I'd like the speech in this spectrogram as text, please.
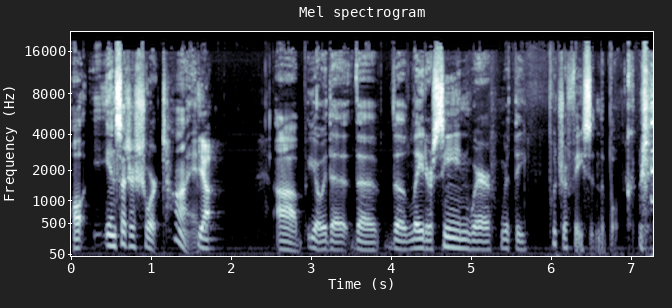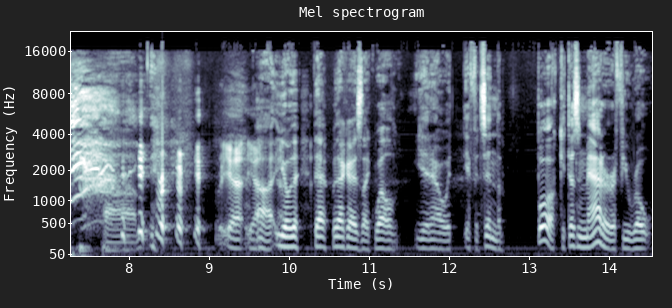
all, in such a short time. yeah, Uh, you know the the the later scene where with the put your face in the book. yeah, yeah. Uh, you know that, that that guy's like, well, you know, it, if it's in the book, it doesn't matter if you wrote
